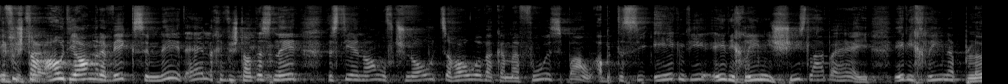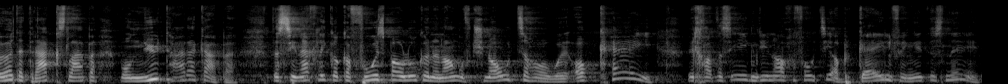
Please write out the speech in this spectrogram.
Ich verstehe all die anderen Wichser nicht. Ehrlich, ich verstehe das nicht, dass die einander auf die Schnauze hauen wegen einem Fußball. Aber dass sie irgendwie ihre kleinen Scheissleben haben. Ihre kleinen, blöden Drecksleben, die nichts hergeben. Dass sie nicht Fußball schauen und einander auf die Schnauze hauen. Okay, ich kann das irgendwie nachvollziehen. Aber geil finde ich das nicht.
